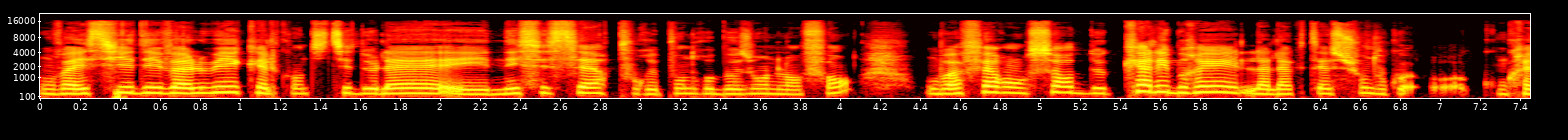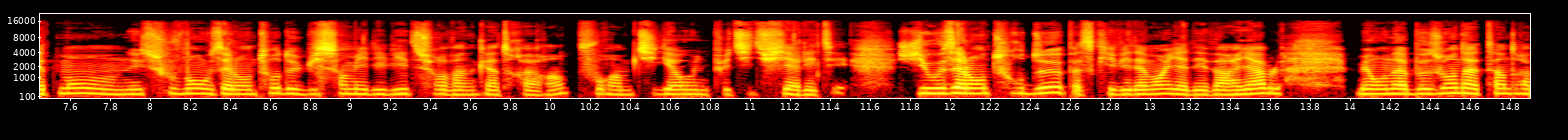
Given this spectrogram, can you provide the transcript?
On va essayer d'évaluer quelle quantité de lait est nécessaire pour répondre aux besoins de l'enfant. On va faire en sorte de calibrer la lactation. Donc concrètement, on est souvent aux alentours de 800 ml sur 24 heures hein, pour un petit gars ou une petite fille à l'été. Je dis aux alentours d'eux parce qu'évidemment il y a des variables, mais on a besoin d'atteindre à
